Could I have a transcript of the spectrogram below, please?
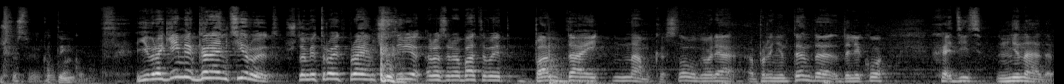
Что с ты? колпаком? Еврогеймер гарантирует, что Metroid Prime 4 разрабатывает Bandai Namco. Слово говоря, про Nintendo далеко ходить не надо.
